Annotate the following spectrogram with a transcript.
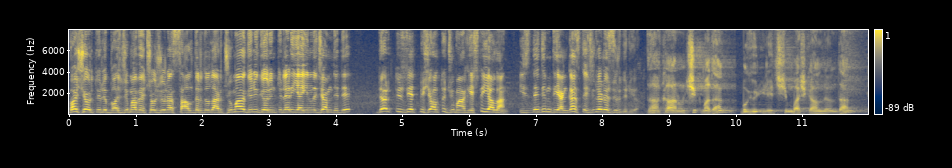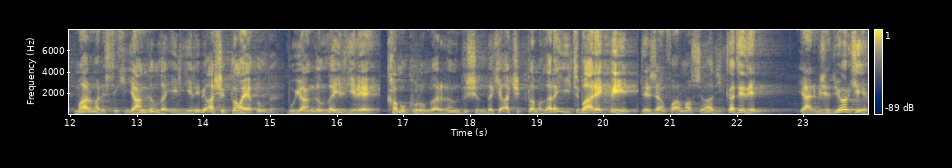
Başörtülü bacıma ve çocuğuna saldırdılar. Cuma günü görüntüleri yayınlayacağım dedi. 476 cuma geçti yalan. İzledim diyen gazeteciler özür diliyor. Daha kanun çıkmadan bugün İletişim Başkanlığı'ndan Marmaris'teki yangınla ilgili bir açıklama yapıldı. Bu yangınla ilgili kamu kurumlarının dışındaki açıklamalara itibar etmeyin. Dezenformasyona dikkat edin. Yani bize diyor ki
